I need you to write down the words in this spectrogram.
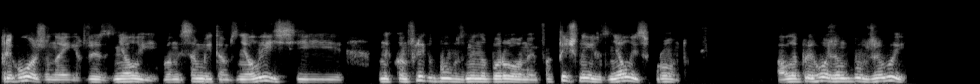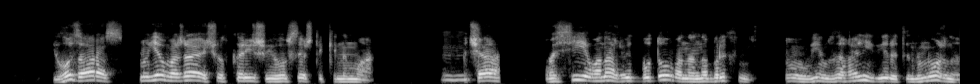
Пригожина їх вже зняли. Вони самі там знялись, і в них конфлікт був з Міноборони. Фактично їх зняли з фронту. Але Пригожин був живий. Його зараз, ну я вважаю, що скоріше його все ж таки немає. Угу. Хоча Росія, вона ж відбудована на брехні. Ну, їм взагалі вірити не можна.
